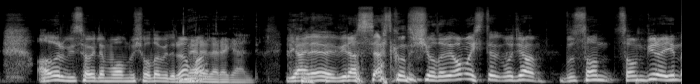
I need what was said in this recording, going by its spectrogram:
ağır bir söylem olmuş olabilir ama Nerelere geldik? yani evet biraz sert konuşuyor olabilir ama işte hocam bu son son bir ayın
